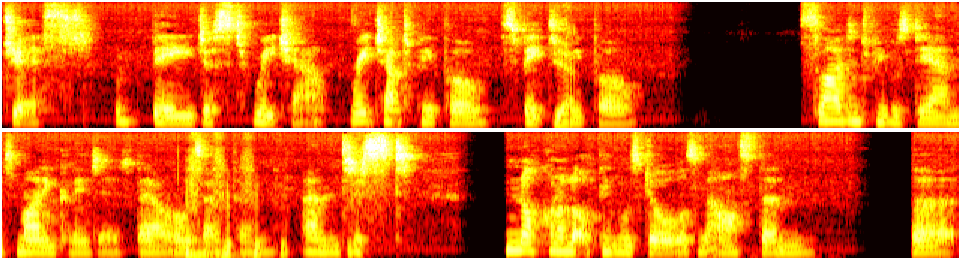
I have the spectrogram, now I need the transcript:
gist would be just reach out, reach out to people, speak to Yeah. people, slide into people's DMs, mine included. They are always open, and just knock on a lot of people's doors and ask them for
